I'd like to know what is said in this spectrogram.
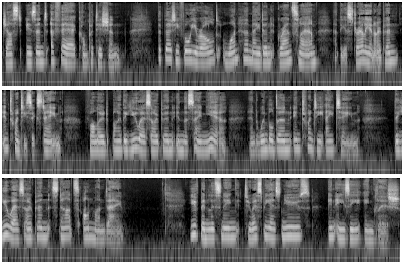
just isn't a fair competition. The 34 year old won her maiden Grand Slam at the Australian Open in 2016, followed by the US Open in the same year and Wimbledon in 2018. The US Open starts on Monday. You've been listening to SBS News in easy English.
